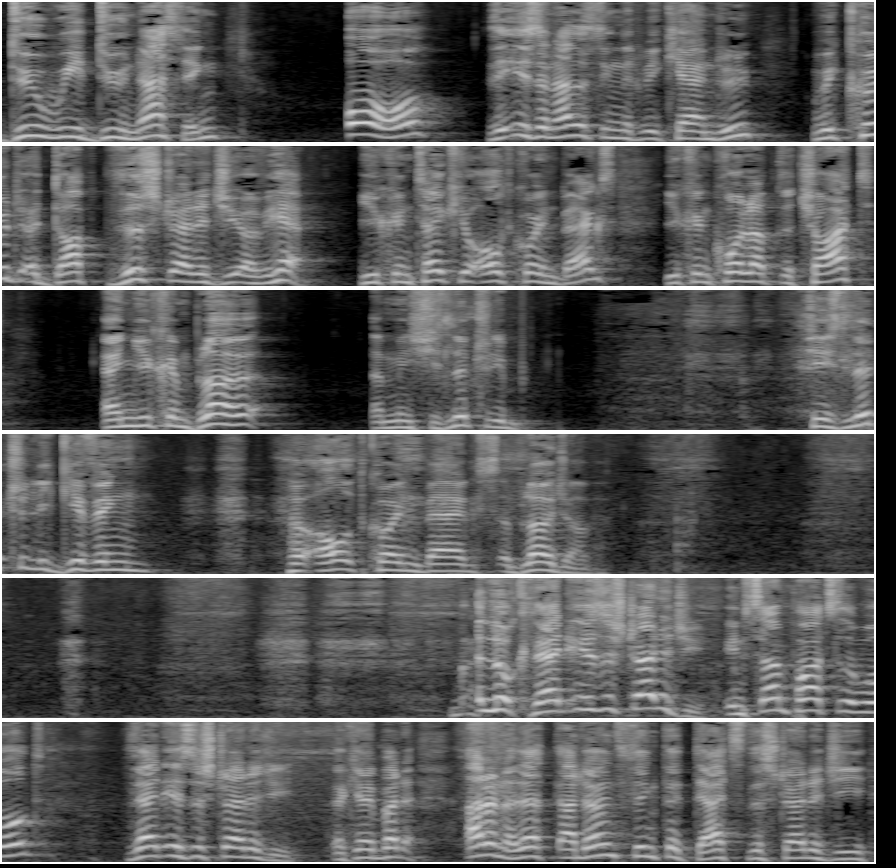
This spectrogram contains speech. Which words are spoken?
do we do nothing? Or there is another thing that we can do. We could adopt this strategy over here. You can take your altcoin bags, you can call up the chart, and you can blow. I mean, she's literally, she's literally giving her altcoin bags a blowjob. Look, that is a strategy. In some parts of the world, that is a strategy. Okay, but I don't know. That I don't think that that's the strategy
